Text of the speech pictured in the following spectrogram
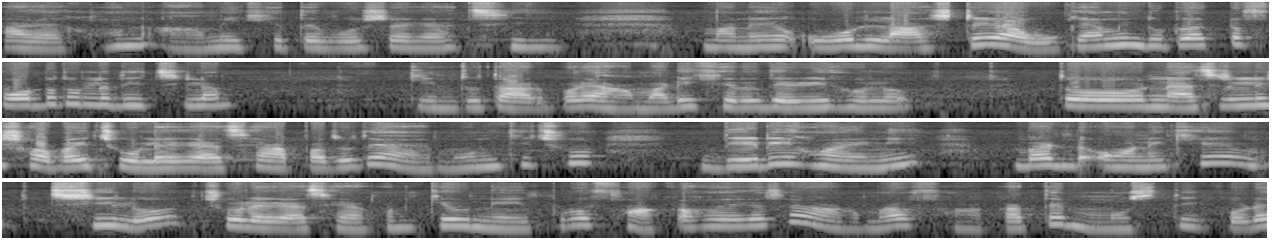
আর এখন আমি খেতে বসে গেছি। মানে ওর লাস্টে ওকে আমি দুটো একটা ফটো তুলে দিচ্ছিলাম। কিন্তু তারপরে আমারই খেতে দেরি হলো। তো ন্যাচারালি সবাই চলে গেছে। আপাতত এমন কিছু দেরি হয়নি বাট অনেকে ছিল, চলে গেছে। এখন কেউ নেই, পুরো ফাঁকা হয়ে গেছে। আর আমরা ফাঁকাতে মস্তি করে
